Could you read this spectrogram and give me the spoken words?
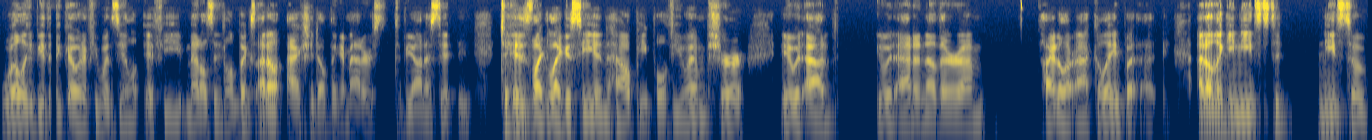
will he be the goat if he wins the if he medals at the Olympics? I don't I actually don't think it matters to be honest. It, to his like legacy and how people view him, sure, it would add it would add another um, title or accolade, but uh, I don't think he needs to needs to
